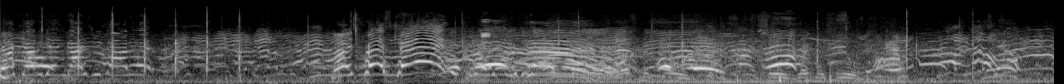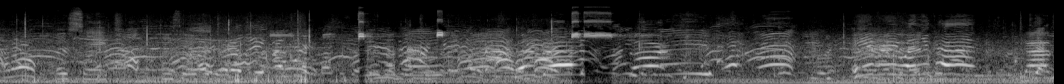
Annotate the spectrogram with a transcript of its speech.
Back out again, guys. We got it. Nice press, Cat. Cat. Sage, right in the field. Way to go. Avery, when you can. Yes.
